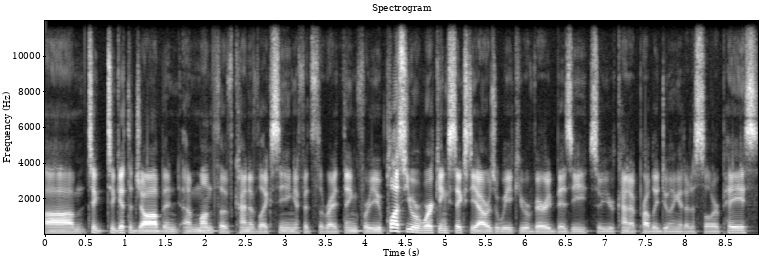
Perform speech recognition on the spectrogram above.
um, to, to get the job and a month of kind of like seeing if it's the right thing for you. Plus you were working 60 hours a week. You were very busy. So you're kind of probably doing it at a slower pace.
